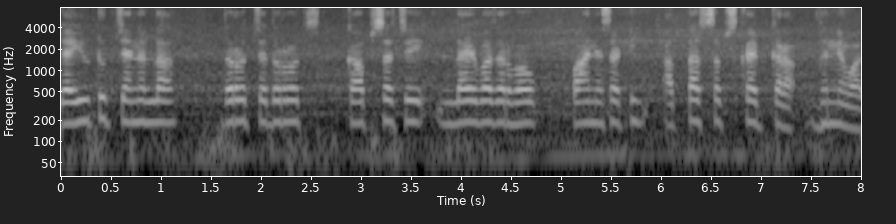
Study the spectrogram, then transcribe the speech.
या यूट्यूब चॅनलला दररोजच्या दररोज कापसाचे लय बाजारभाव पाहण्यासाठी आत्ताच सबस्क्राईब करा. धन्यवाद.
